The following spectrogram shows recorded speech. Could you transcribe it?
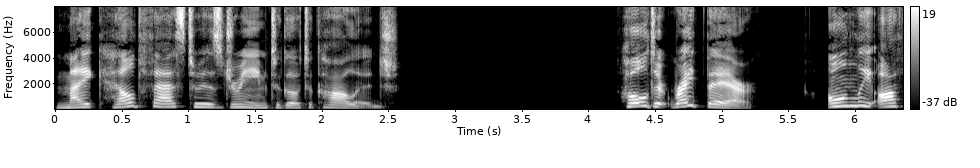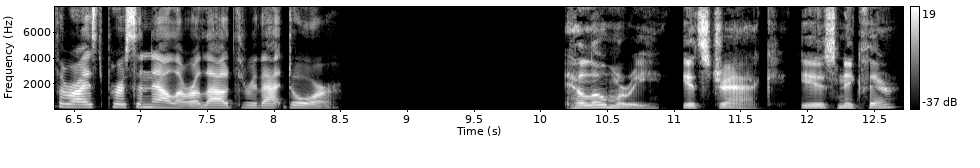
Mike held fast to his dream to go to college. Hold it right there! Only authorized personnel are allowed through that door. Hello, Marie. It's Jack. Is Nick there?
